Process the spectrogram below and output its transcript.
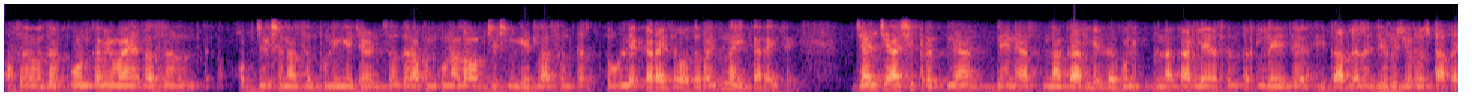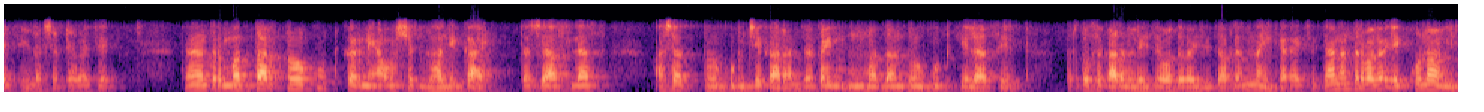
असं जर कोण कमी वयाचं असेल ऑब्जेक्शन असेल पुलिंग एजंटचं जर आपण कुणाला ऑब्जेक्शन घेतलं असेल तर तो उल्लेख करायचा अदरवाईज नाही करायचे. ज्यांची अशी प्रतिज्ञा देण्यास नकारले जर कोणी नकारले असेल तर लिहायचे इथं आपल्याला झिरो झिरोच टाकायचे हे लक्षात ठेवायचे. त्यानंतर मतदार तहकूब करणे आवश्यक झाले काय? तसे असल्यास अशा तहकुबीचे कारण. जर काही मतदान तहकूब केलं असेल तर तसं कारण लिहायचं अदरवाईज इथं आपल्याला नाही करायचं. त्यानंतर बघा एकोणावीस.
